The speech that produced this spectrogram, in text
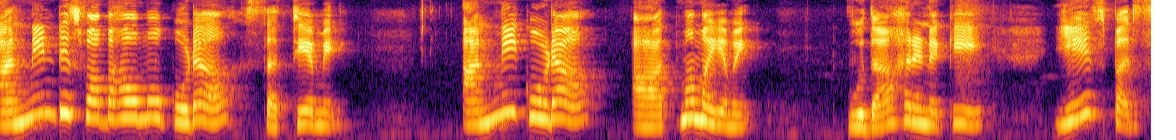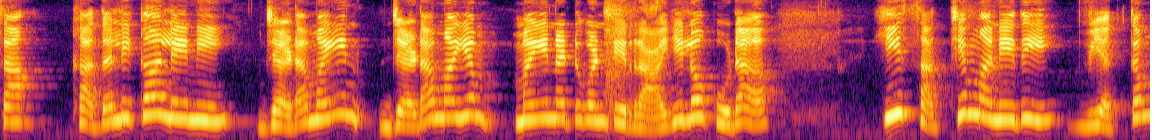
అన్నింటి స్వభావము కూడా సత్యమే. అన్నీ కూడా ఆత్మమయమే. ఉదాహరణకి ఏ స్పర్శ కదలిక లేని జడమై జడమయమైనటువంటి రాయిలో కూడా ఈ సత్యం అనేది వ్యక్తం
